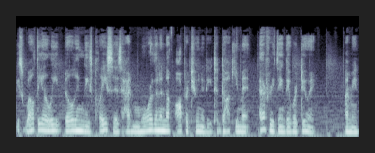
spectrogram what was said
these wealthy elite building these places had more than enough opportunity to document everything they were doing. I mean,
